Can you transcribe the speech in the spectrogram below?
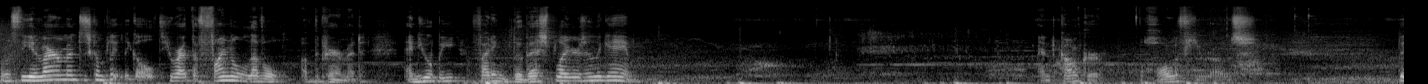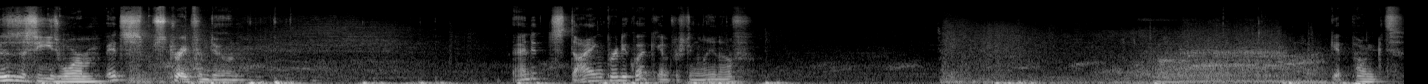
Once the environment is completely gold, you're at the final level of the pyramid, and you'll be fighting the best players in the game. And conquer the Hall of Heroes. This is a siege worm. It's straight from Dune. And it's dying pretty quick, interestingly enough. Get punked.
